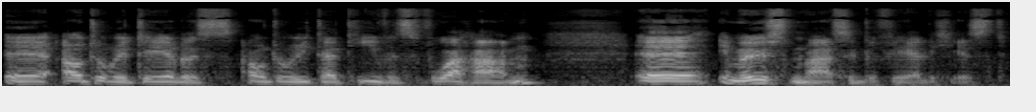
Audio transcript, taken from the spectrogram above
äh, autoritäres, autoritatives Vorhaben äh, im höchsten Maße gefährlich ist.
